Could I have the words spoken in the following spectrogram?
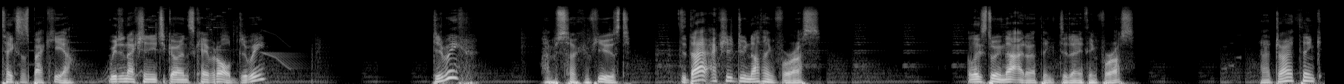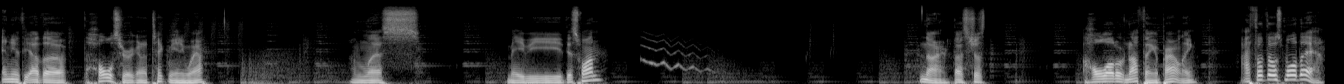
takes us back here. We didn't actually need to go in this cave at all, did we? Did we? I'm so confused. Did that actually do nothing for us? At least doing that I don't think did anything for us. I don't think any of the other holes here are going to take me anywhere. Unless... Maybe this one? No, that's just a whole lot of nothing, apparently. I thought there was more there.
